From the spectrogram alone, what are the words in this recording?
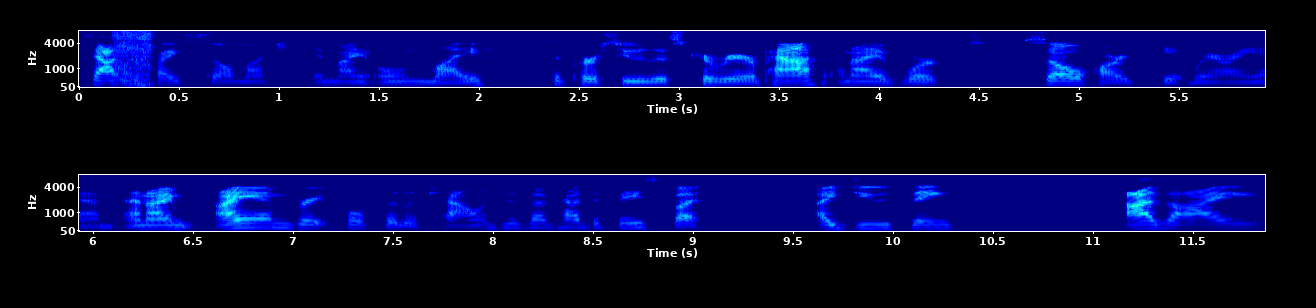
sacrificed so much in my own life to pursue this career path and I've worked so hard to get where I am. And I'm I am grateful for the challenges I've had to face, but I do think as I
